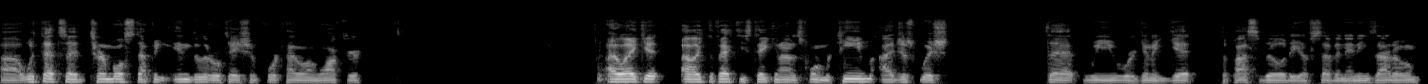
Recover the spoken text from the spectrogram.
Uh, with that said, Turnbull stepping into the rotation for Taijuan Walker. I like it. I like the fact he's taking on his former team. I just wish that we were going to get the possibility of seven innings out of him.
